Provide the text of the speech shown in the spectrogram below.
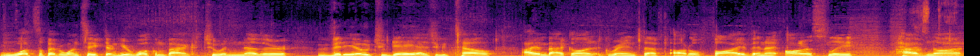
What's up everyone, Takedown here, welcome back to another video. Today, as you can tell, I am back on Grand Theft Auto 5 and I honestly have not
